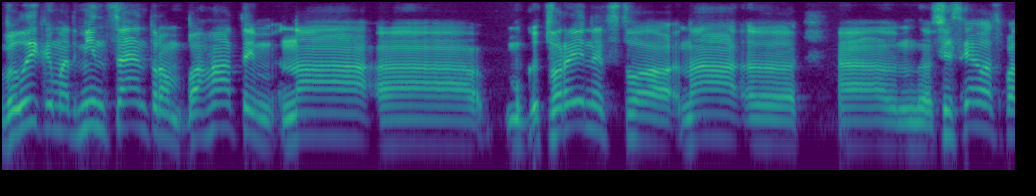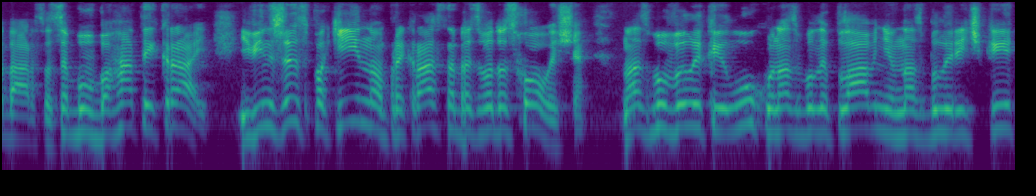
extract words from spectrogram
великим адмінцентром, багатим на е, тваринництво, на е, е, сільське господарство. Це був багатий край, і він жив спокійно, прекрасно без водосховища. У нас був великий луг, у нас були плавні, у нас були річки,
